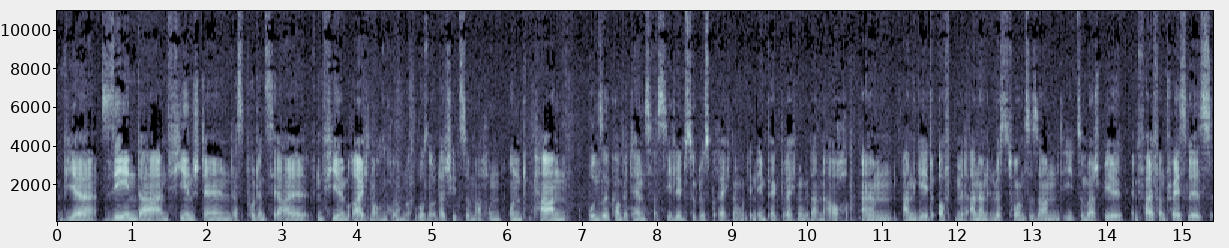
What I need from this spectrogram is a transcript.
wir sehen da an vielen Stellen das Potenzial, in vielen Bereichen auch einen großen, großen Unterschied zu machen und paaren unsere Kompetenz, was die Lebenszyklusberechnung und den Impactberechnung dann auch ähm, angeht, oft mit anderen Investoren zusammen, die zum Beispiel im Fall von Traceless,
